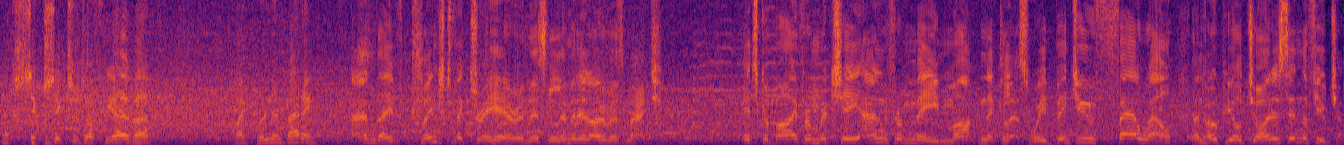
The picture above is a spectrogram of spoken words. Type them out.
That's six sixes off the over. Quite brilliant batting. And they've clinched victory here in this limited overs match. It's goodbye from Richie and from me, Mark Nicholas. We bid you farewell and hope you'll join us in the future.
